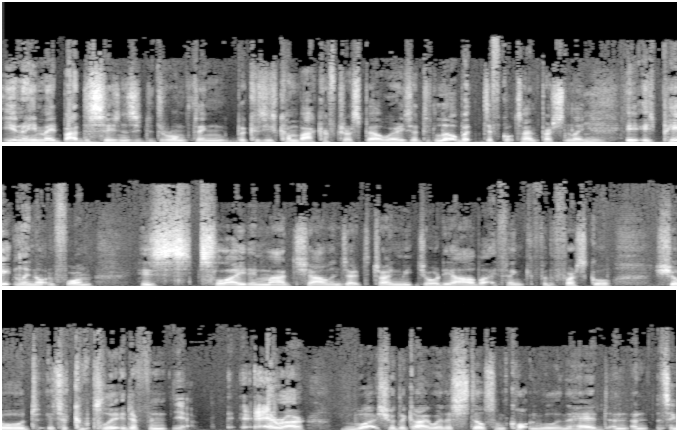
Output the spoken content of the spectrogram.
you know, he made bad decisions. He did the wrong thing because he's come back after a spell where he's had a little bit difficult time personally. He, he's patently not in form. His sliding mad challenge out to try and meet Jordi Alba, I think, for the first goal, showed it's a completely different Yeah. error. But it showed the guy where there's still some cotton wool in the head, and, and exactly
